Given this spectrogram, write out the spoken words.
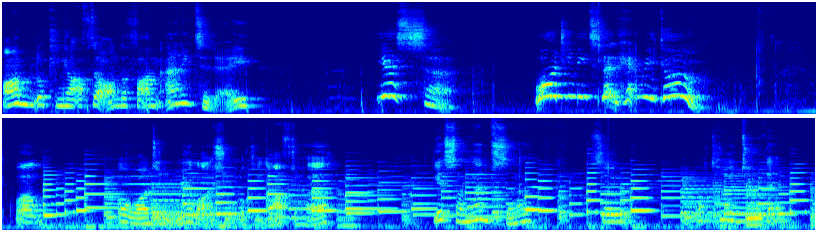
I'm looking after on the farm Annie today. Yes, sir. Why do you need to let Henry go? Well, oh, I didn't realise you were looking after her. Yes, I am, sir. So, what can I do then?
